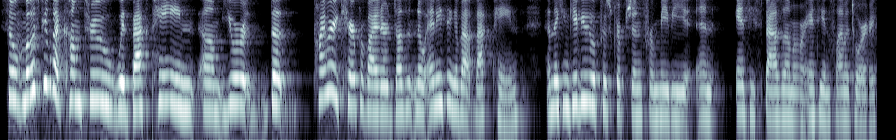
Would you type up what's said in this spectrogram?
So most people that come through with back pain, um, you're the primary care provider doesn't know anything about back pain, and they can give you a prescription for maybe an antispasm or anti-inflammatory.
